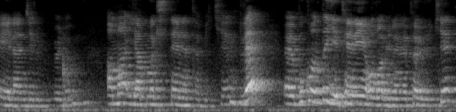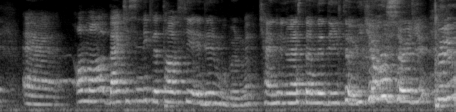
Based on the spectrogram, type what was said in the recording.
eğlenceli bir bölüm. Ama yapmak isteyene tabii ki. Ve e, bu konuda yeteneği olabilene tabii ki. E, ama ben kesinlikle tavsiye ederim bu bölümü. Kendi üniversitemde değil tabii ki onu söyleyeyim. Bölümü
